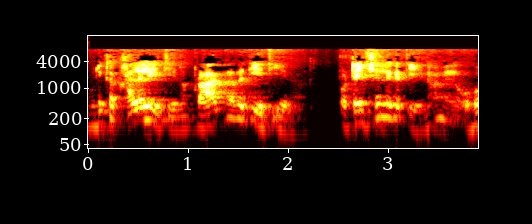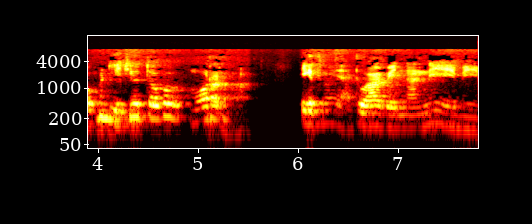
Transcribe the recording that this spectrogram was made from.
මූලික කලලේ තියෙන ප්‍රාග්‍රවදී තියෙනවා පොටෙන්ෂල් එක තියෙනවා. මේ ඔහොම නිතියොත් ඔක මෝරනවා. ඒක තමයි අටුවා වෙන්නන්නේ මේ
